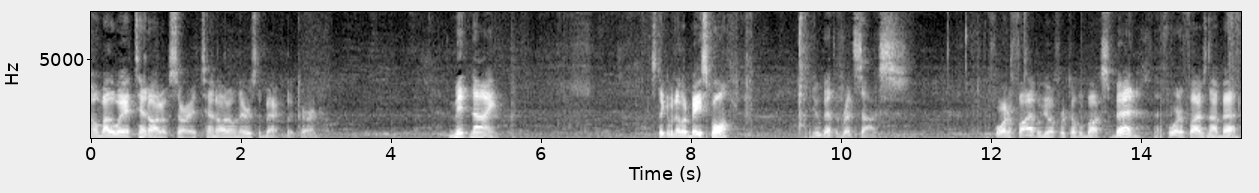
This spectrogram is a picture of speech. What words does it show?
Oh, by the way, a 10 auto. Sorry, a 10 auto, and there's the back of the card. Mint 9. Stick up another baseball. who got the Red Sox? 4 out of 5 will go for a couple bucks. Ben, that 4 out of 5 is not bad.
